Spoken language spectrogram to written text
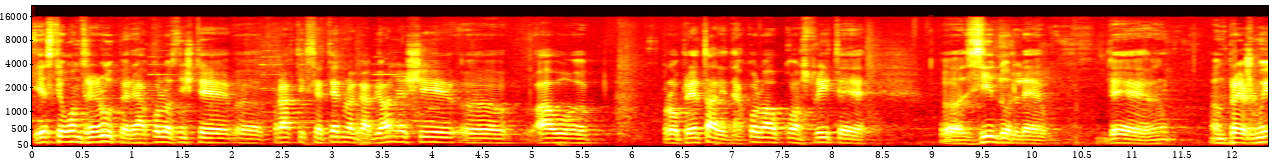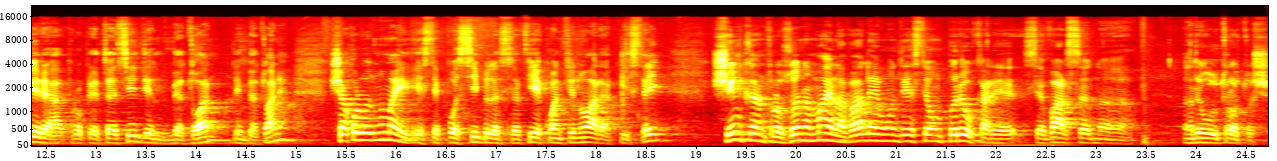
este o întrerupere, acolo sunt niște, uh, practic se termină gabioane și uh, au uh, proprietarii de acolo au construite uh, zidurile de împrejmuire a proprietății din beton, din betoane și acolo nu mai este posibilă să fie continuarea pistei, și încă într-o zonă mai la vale unde este un pârâu care se varsă în, în râul Trotuș,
